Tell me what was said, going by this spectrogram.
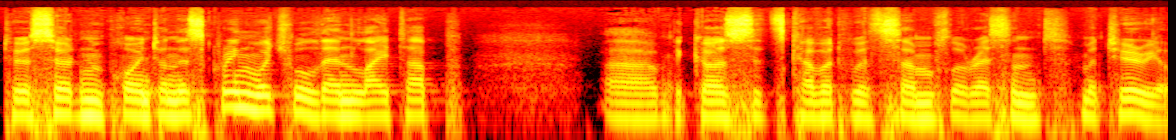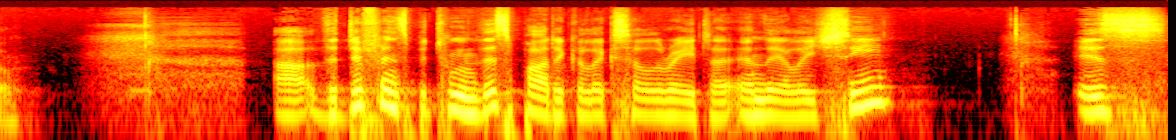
to a certain point on the screen, which will then light up uh, because it's covered with some fluorescent material. Uh, the difference between this particle accelerator and the LHC is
